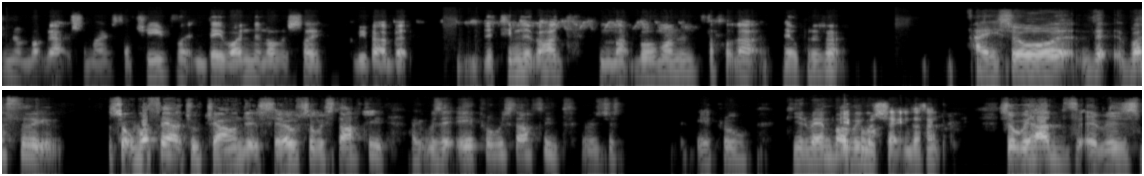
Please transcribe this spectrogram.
and what we actually managed to achieve, like in day one, and obviously a wee bit about the team that we had, Matt Bowman and stuff like that, helping us out. Aye, so the, with the so with the actual challenge itself, so we started. Was it April? We started. It was just April. Can you remember? April we was second, I think. So we had it was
